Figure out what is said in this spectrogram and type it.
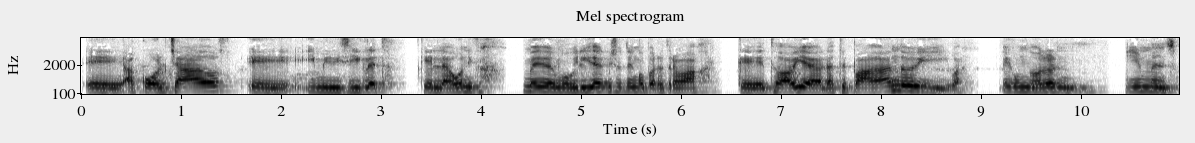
eh, acolchados eh, y mi bicicleta, que es la única medio de movilidad que yo tengo para trabajar que todavía la estoy pagando y bueno, es un dolor inmenso.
